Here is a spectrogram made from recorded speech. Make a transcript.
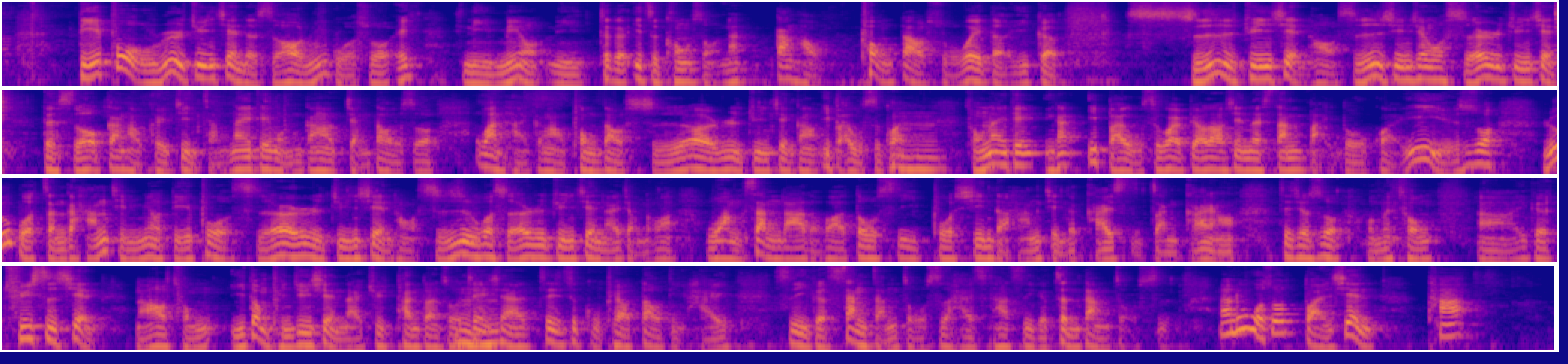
跌破五日均线的时候，如果说哎你没有你这个一直空手，那刚好。碰到所谓的一个十日均线哈，十日均线或十二日均线的时候，刚好可以进场。那一天我们刚好讲到的时候，万海刚好碰到十二日均线，刚好一百五十块。从那一天你看一百五十块飙到现在三百多块，也也就是说，如果整个行情没有跌破十二日均线哈，十日或十二日均线来讲的话，往上拉的话，都是一波新的行情的开始展开哈。这就是说，我们从啊一个趋势线。然后从移动平均线来去判断说，接下来这只股票到底还是一个上涨走势，还是它是一个震荡走势？那如果说短线它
